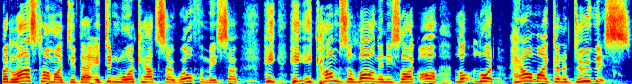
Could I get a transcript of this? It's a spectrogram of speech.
But last time I did that, it didn't work out so well for me. So he, he, he comes along and he's like, Oh, Lord, how am I going to do this?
